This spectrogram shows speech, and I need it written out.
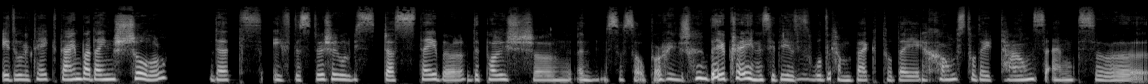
it will take time, but I'm sure that if the situation will be just stable, the Polish uh, and so, so Polish, the Ukrainian citizens would come back to their homes, to their towns, and uh,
